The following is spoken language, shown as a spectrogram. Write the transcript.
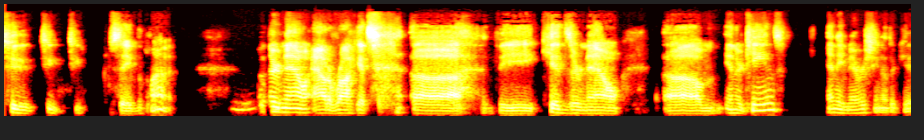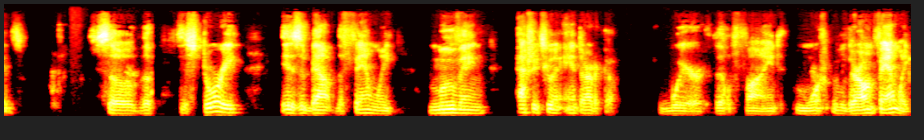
to to to save the planet. Mm-hmm. But they're now out of rockets. Uh, the kids are now um, in their teens, and they've never seen other kids. So the the story is about the family moving actually to Antarctica, where they'll find more their own family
